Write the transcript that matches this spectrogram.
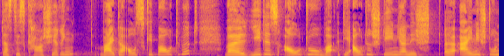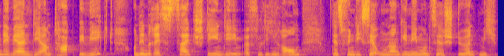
dass das Carsharing weiter ausgebaut wird, weil jedes Auto, die Autos stehen ja eine, äh, eine Stunde werden die am Tag bewegt und in Restzeit stehen die im öffentlichen Raum. Das finde ich sehr unangenehm und sehr störend. Mich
